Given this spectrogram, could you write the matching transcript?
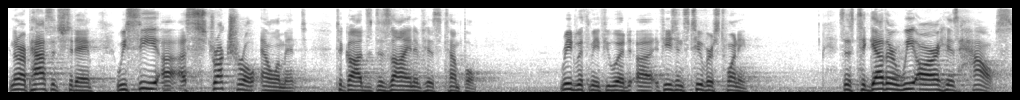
And in our passage today, we see a, a structural element to God's design of his temple. Read with me, if you would, uh, Ephesians 2, verse 20. It says, Together we are his house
